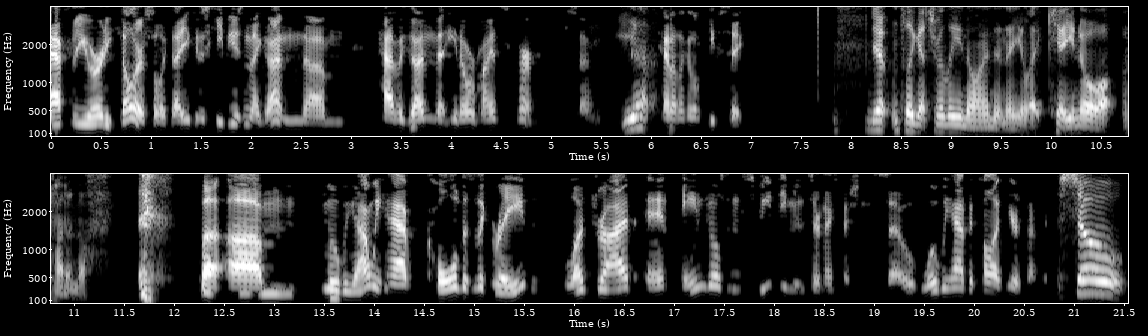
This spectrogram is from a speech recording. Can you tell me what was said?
after you already kill her or something like that, you can just keep using that gun. And, um, have a gun that you know reminds you of her. So yeah, it's kind of like a little keepsake. yep. Until it gets really annoying, and then you're like, yeah, you know what? I've had enough. But um, moving on, we have Cold as the Grave, Blood Drive, and Angels and Speed Demons are next missions. So what do we have to call out here? Then? So,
